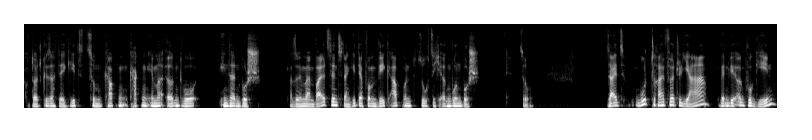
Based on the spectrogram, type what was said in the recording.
auf Deutsch gesagt, der geht zum Kacken, Kacken immer irgendwo hinter den Busch. Also wenn wir im Wald sind, dann geht er vom Weg ab und sucht sich irgendwo einen Busch. So. Seit gut dreiviertel Jahr, wenn wir irgendwo gehen,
